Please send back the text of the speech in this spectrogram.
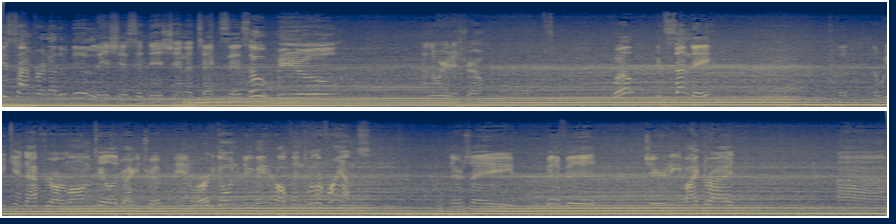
it's time for another delicious edition of Texas Oatmeal. That's a weird intro. Well, it's Sunday, the, the weekend after our long tail of dragon trip, and we're already going to do Vanderhall things with our friends. There's a benefit charity bike ride uh,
